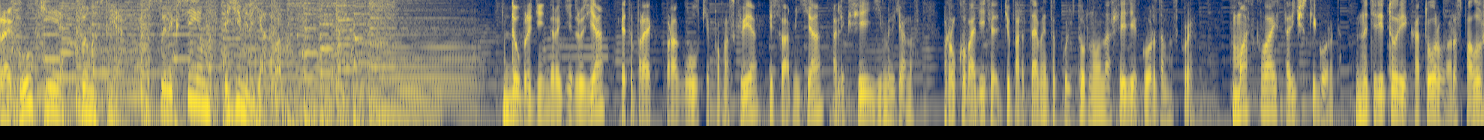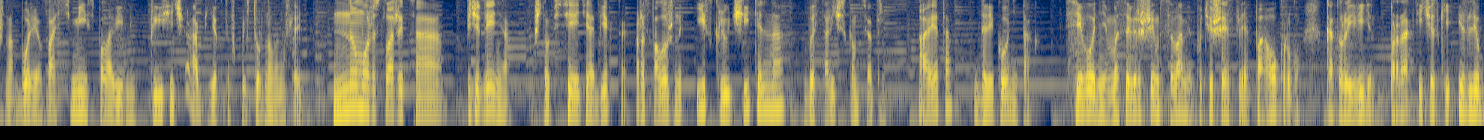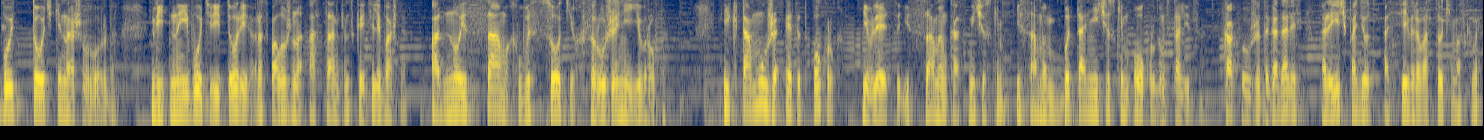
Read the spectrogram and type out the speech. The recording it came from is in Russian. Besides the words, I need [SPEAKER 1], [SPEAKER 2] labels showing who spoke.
[SPEAKER 1] Прогулки по Москве с Алексеем Емельяновым.
[SPEAKER 2] Добрый день, дорогие друзья! Это проект «Прогулки по Москве» и с вами я, Алексей Емельянов, руководитель Департамента культурного наследия города Москвы. Москва – исторический город, на территории которого расположено более 8,5 тысяч объектов культурного наследия. Но может сложиться впечатление, что все эти объекты расположены исключительно в историческом центре. А это далеко не так. Сегодня мы совершим с вами путешествие по округу, который виден практически из любой точки нашего города. Ведь на его территории расположена Останкинская телебашня, одно из самых высоких сооружений Европы. И к тому же этот округ является и самым космическим, и самым ботаническим округом столицы. Как вы уже догадались, речь пойдет о северо-востоке Москвы.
